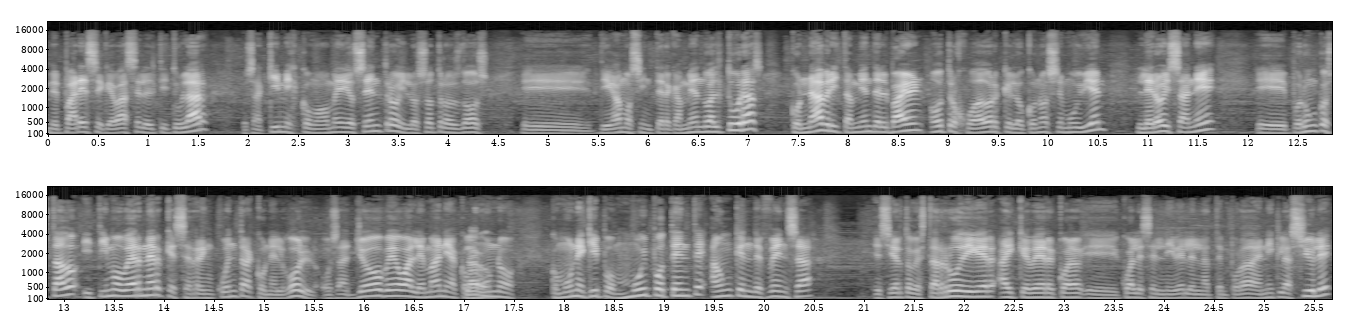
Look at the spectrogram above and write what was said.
me parece que va a ser el titular, o sea Kimmich como medio centro y los otros dos, eh, digamos, intercambiando alturas, con Nabri también del Bayern, otro jugador que lo conoce muy bien, Leroy Sané, eh, por un costado y Timo Werner que se reencuentra con el gol. O sea, yo veo a Alemania como, Claro. uno, como un equipo muy potente, aunque en defensa es cierto que está Rudiger, hay que ver cuál, eh, cuál es el nivel en la temporada de Niklas Süle.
